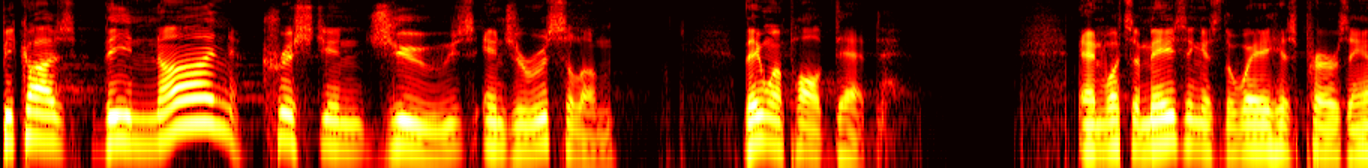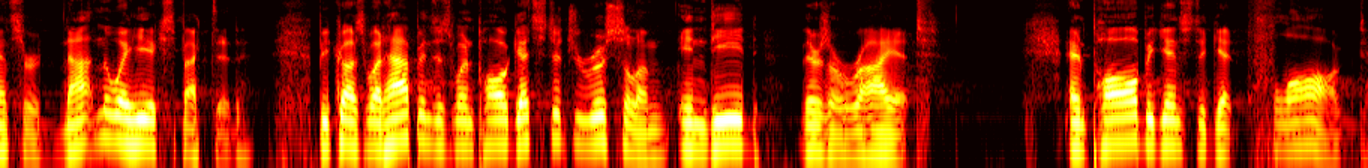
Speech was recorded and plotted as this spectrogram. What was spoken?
because the non Christian Jews in Jerusalem, they want Paul dead. And what's amazing is the way his prayers answered, not in the way he expected. Because what happens is when Paul gets to Jerusalem, indeed, there's a riot. And Paul begins to get flogged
